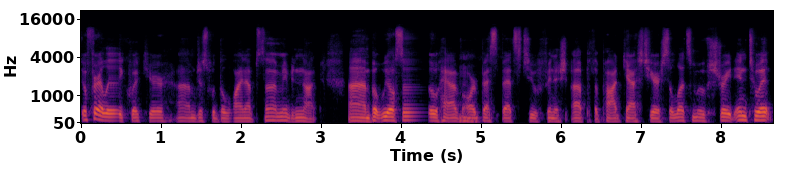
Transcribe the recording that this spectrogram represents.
go fairly quick here, um, just with the lineups. Uh, maybe not, um, but we also have our best bets to finish up the podcast here. So let's move straight into it.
